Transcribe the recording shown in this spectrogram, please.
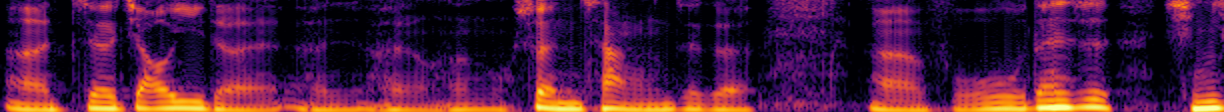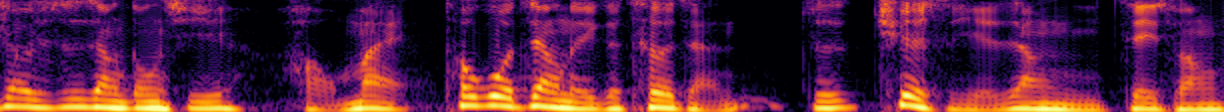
呃，这个交易的很很很顺畅，这个呃服务，但是行销就是让东西好卖，透过这样的一个策展。这确实也让你这双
